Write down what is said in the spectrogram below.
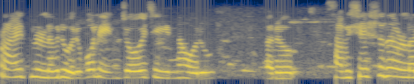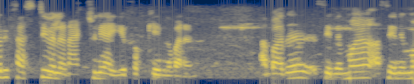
പ്രായത്തിലുള്ളവരും ഒരുപോലെ എൻജോയ് ചെയ്യുന്ന ഒരു ഒരു സവിശേഷത ഉള്ള ഒരു ഫെസ്റ്റിവലാണ് actually I F F K എന്ന് പറയുന്നത്. അപ്പൊ അത് സിനിമ സിനിമ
